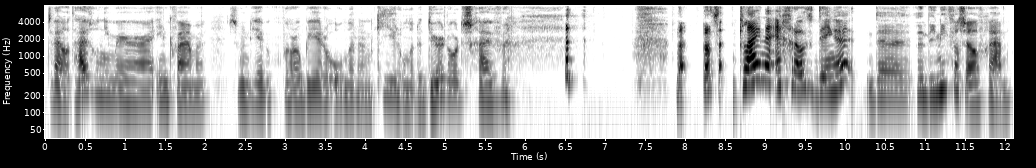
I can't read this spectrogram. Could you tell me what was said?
Terwijl het huis nog niet meer inkwamen. Dus toen die heb ik proberen onder een kier onder de deur door te schuiven. nou, dat zijn kleine en grote dingen de, die niet vanzelf gaan.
